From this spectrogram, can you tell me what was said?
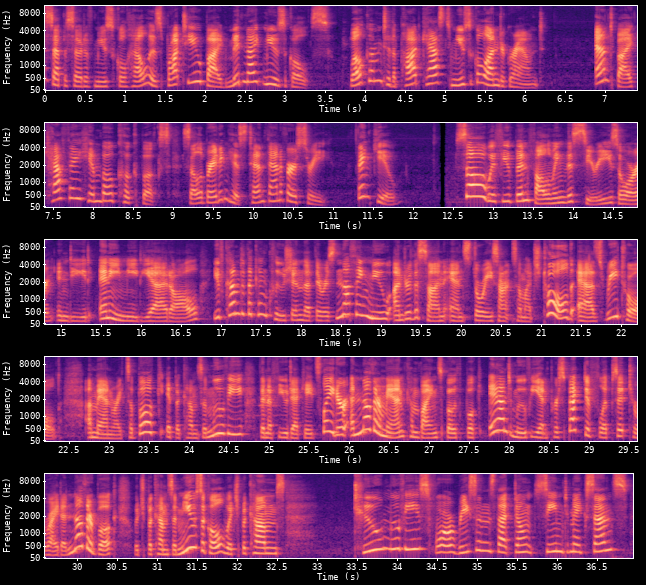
This episode of Musical Hell is brought to you by Midnight Musicals. Welcome to the podcast Musical Underground. And by Cafe Himbo Cookbooks, celebrating his 10th anniversary. Thank you. So, if you've been following this series, or indeed any media at all, you've come to the conclusion that there is nothing new under the sun and stories aren't so much told as retold. A man writes a book, it becomes a movie, then a few decades later, another man combines both book and movie and perspective flips it to write another book, which becomes a musical, which becomes. two movies for reasons that don't seem to make sense?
